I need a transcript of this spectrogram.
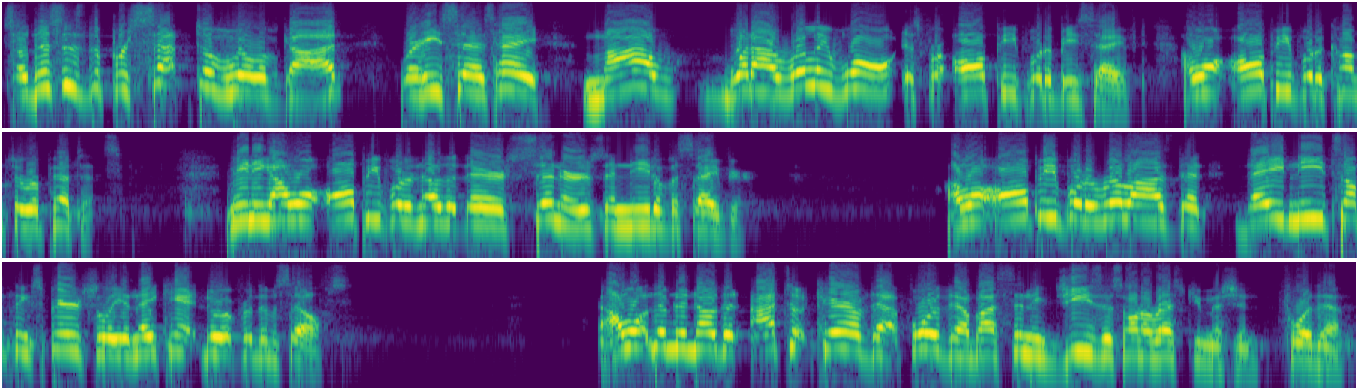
So, this is the perceptive will of God where he says, Hey, my what I really want is for all people to be saved. I want all people to come to repentance. Meaning I want all people to know that they're sinners in need of a Savior. I want all people to realize that they need something spiritually and they can't do it for themselves. I want them to know that I took care of that for them by sending Jesus on a rescue mission for them.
